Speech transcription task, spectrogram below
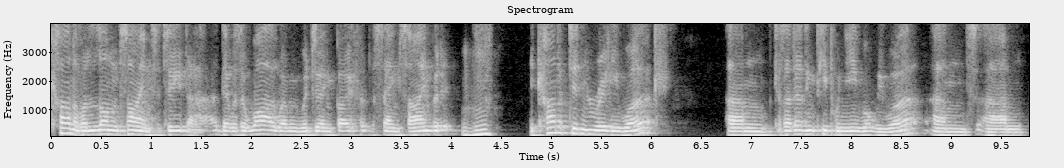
kind of a long time to do that. There was a while when we were doing both at the same time, but it mm-hmm. it kind of didn't really work because um, I don't think people knew what we were, and um,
